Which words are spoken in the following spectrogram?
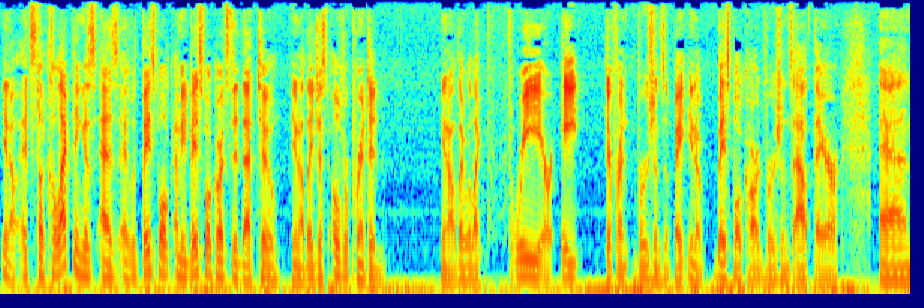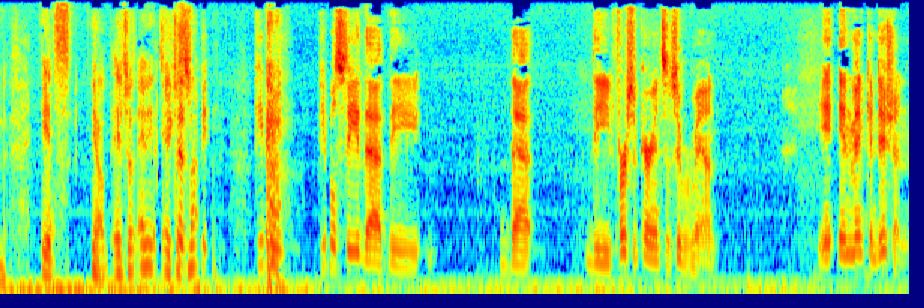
You know, it's still collecting as, as as with baseball. I mean, baseball cards did that too. You know, they just overprinted you know, they were like three or eight different versions of ba- you know baseball card versions out there, and it's you know it's just any It's it's, just not pe- people people see that the that the first appearance of Superman in mint condition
